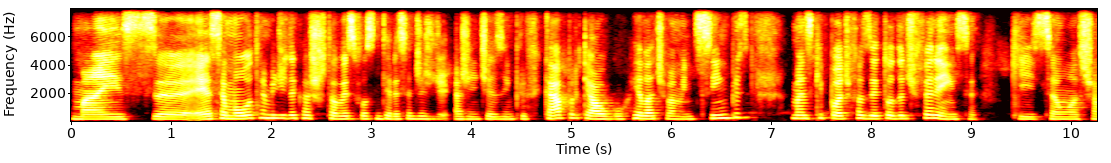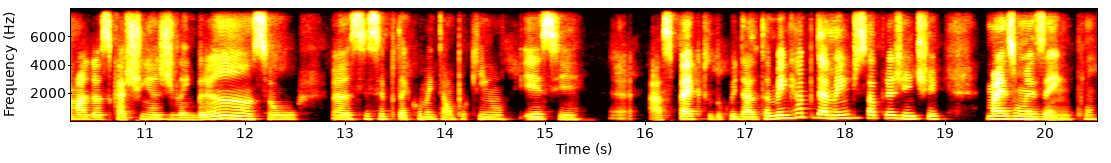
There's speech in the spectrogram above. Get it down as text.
mas uh, essa é uma outra medida que eu acho que talvez fosse interessante a gente exemplificar, porque é algo relativamente simples, mas que pode fazer toda a diferença, que são as chamadas caixinhas de lembrança, ou uh, se você puder comentar um pouquinho esse uh, aspecto do cuidado também, rapidamente, só para a gente mais um exemplo.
